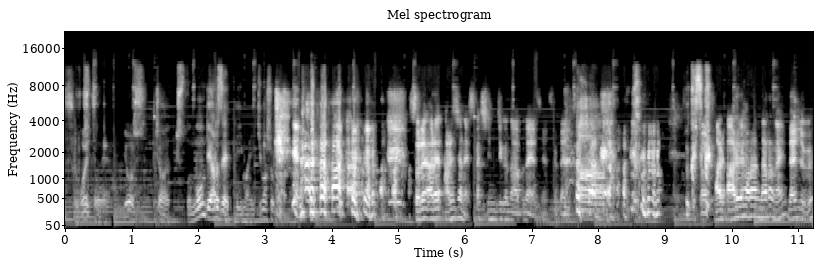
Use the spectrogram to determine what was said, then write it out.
すすごいですね。ごいよしじゃあちょっと飲んでやるぜって今行きましょうか。それあれ、あれじゃないですか、新宿の危ないやつじゃないですか？大丈夫あれあれ腹にならない大丈夫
